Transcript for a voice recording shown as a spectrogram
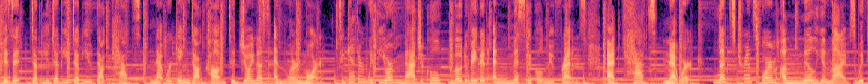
Visit www.catsnetworking.com to join us and learn more, together with your magical, motivated, and mystical new friends at Cats Network. Let's transform a million lives with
